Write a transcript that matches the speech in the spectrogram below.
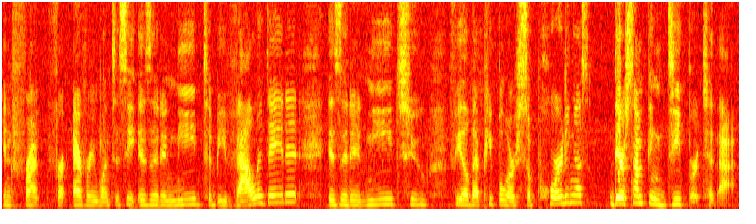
in front for everyone to see? Is it a need to be validated? Is it a need to feel that people are supporting us? There's something deeper to that.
